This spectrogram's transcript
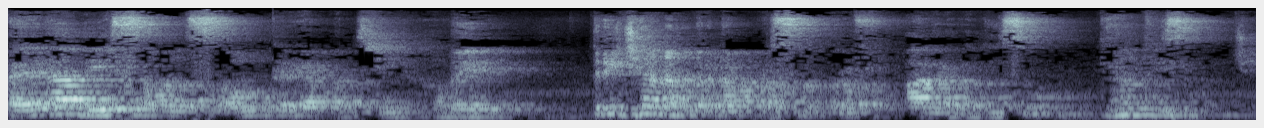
પહેલા બે સવાલ સોલ્વ કર્યા પછી હવે ત્રીજા નંબરના પ્રશ્ન તરફ આગળ વધીશું ધ્યાનથી સમજો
